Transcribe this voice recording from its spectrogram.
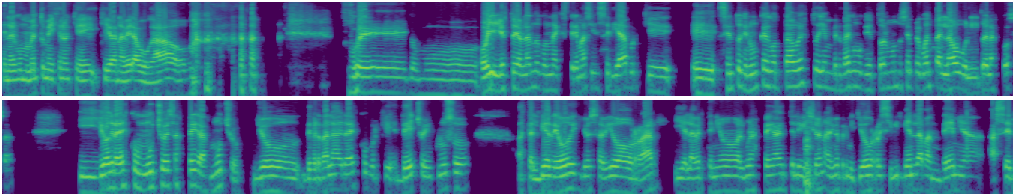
en algún momento me dijeron que, iban a haber abogados. Fue como, oye, yo estoy hablando con una extrema sinceridad porque eh, siento que nunca he contado esto y en verdad como que todo el mundo siempre cuenta el lado bonito de las cosas. Y yo agradezco mucho esas pegas, mucho. Yo de verdad las agradezco porque de hecho incluso hasta el día de hoy yo he sabido ahorrar y el haber tenido algunas pegas en televisión a mí me permitió recibir bien la pandemia, hacer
